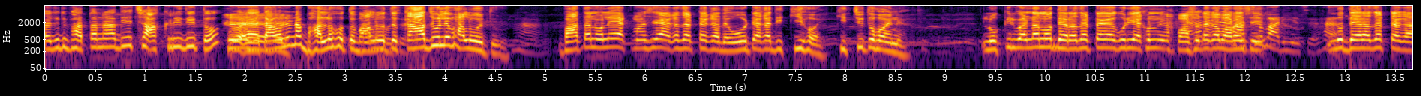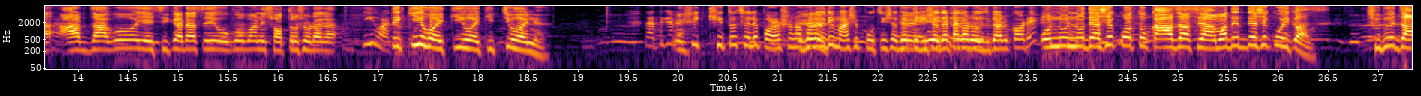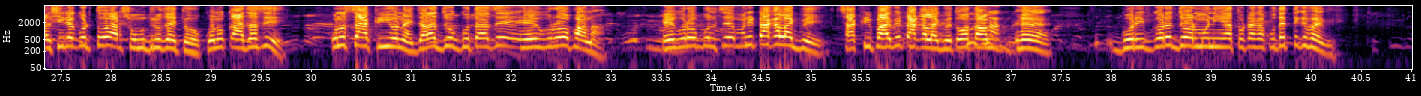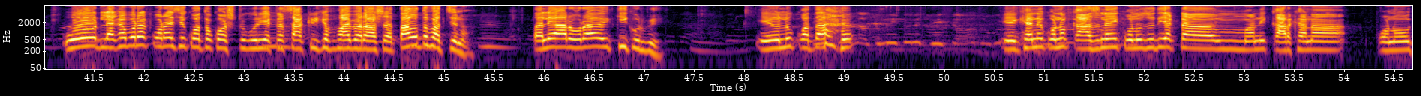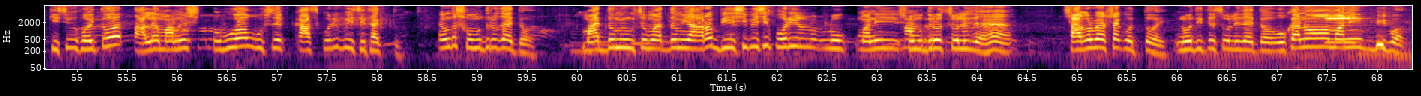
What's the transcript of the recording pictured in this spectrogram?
যদি ভাতা না দিয়ে চাকরি দিত হ্যাঁ, হ্যাঁ, তাহলে না ভালো হতো ভালো হতো কাজ হলে ভালো হতো ভাতা নলে এক মাসে এক হাজার টাকা দেয় ওই টাকা দিয়ে কি হয়? কিচ্ছু তো হয় না। লক্ষ্মীর ভান্ডার নো দেড় হাজার টাকা করি এখন পাঁচশো টাকা বাড়াইছে। কিন্তু দেড় হাজার টাকা আর জাগো এসি কার্ড আছে ওগো মানে সতেরোশো টাকা। কি হয় কি হয় কিচ্ছু হয় না। শিক্ষিত ছেলে পড়াশোনা করে যদি মাসে পঁচিশ হাজার তিরিশ হাজার টাকা রোজগার করে অন্য অন্য দেশে কত কাজ আছে আমাদের দেশে কই কাজ? শুধু জালসিরা করতো আর সমুদ্র যাইতো কোনো কাজ আছে? কোনো চাকরিও নাই যারা যোগ্যতা আছে সেগুলোও পানা এগুলো বলছে মানে টাকা লাগবে চাকরি পাইবে টাকা লাগবে তো দাম হ্যাঁ। গরিব ঘরের জন্ম নিয়ে এত টাকা কোথার থেকে পাইবে? ও লেখাপড়া করাইছে কত কষ্ট করি একটা চাকরি পাইবার আশা তাও তো পাচ্ছে না। তাহলে আর ওরা কি করবে? এ হলো কথা। এখানে কোনো কাজ নাই কোনো যদি একটা মানে কারখানা কোনো কিছু হইতো তাহলে মানুষ তবুও উসে কাজ করি বেশি থাকতো। এখন তো সমুদ্র যাইতো। মাধ্যমিক উচ্চ মাধ্যমিক আরও বেশি বেশি পড়ি লোক মানে সমুদ্র চলে যায় হ্যাঁ। সাগর ব্যবসা করতে হয়, নদীতে চলে যাইতো ওখানেও মানে বিপদ।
